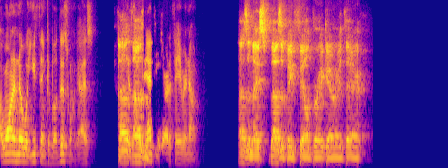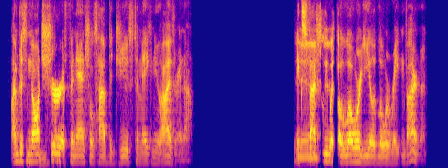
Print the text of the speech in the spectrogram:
I want to know what you think about this one, guys. Because that the was a, financials are out of favor now. that was a nice. That was a big failed breakout right there. I'm just not Mhm. sure if financials have the juice to make new highs right now, Yeah, especially with the lower yield, lower rate environment.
